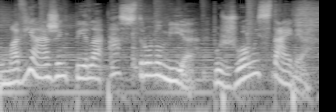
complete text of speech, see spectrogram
Uma viagem pela astronomia, por João Steiner.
